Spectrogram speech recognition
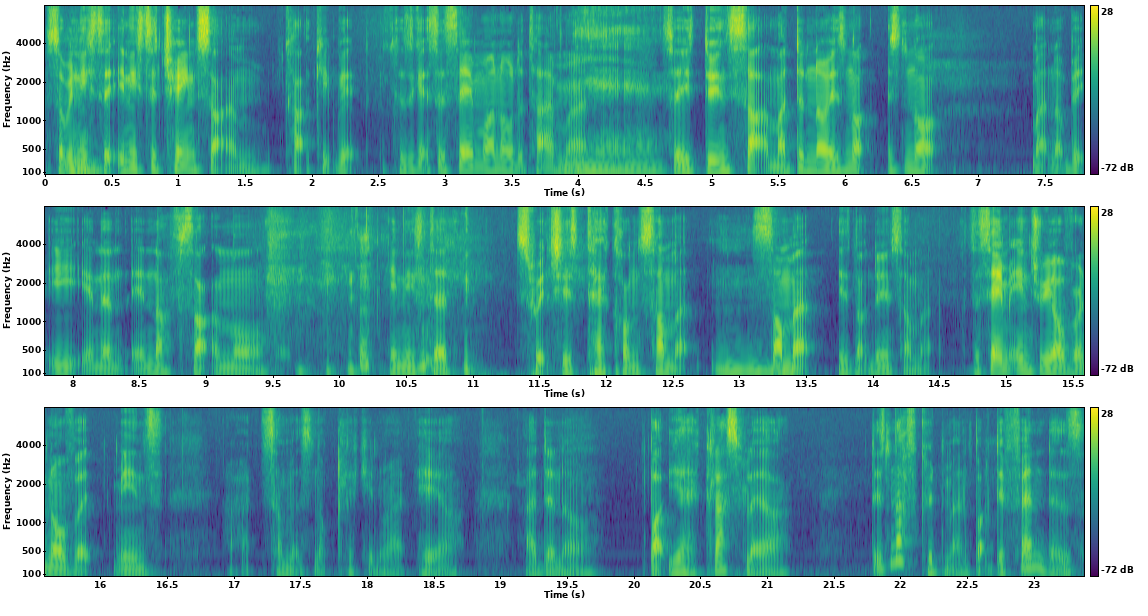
so he mm. needs to he needs to change something. Can't keep it because he gets the same one all the time, right? Yeah. So he's doing something. I don't know. He's not. It's not. Might not be eating en- enough something more. he needs to switch his tech on Summit. Mm. Summit is not doing Summit. The same injury over and over means alright, Summit's not clicking right here. I don't know, but yeah, class player. There's enough good man, but defenders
